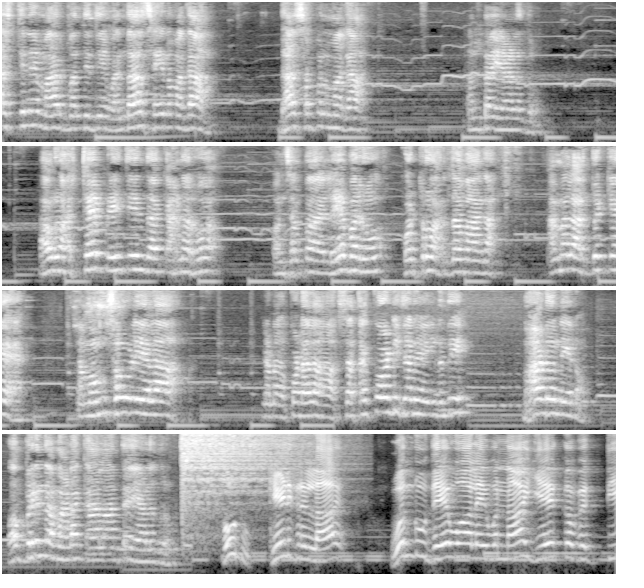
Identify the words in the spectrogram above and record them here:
ಆಸ್ತಿನೇ ಮಾರಿ ಬಂದಿದ್ದಿ, ಒಂದಾಸೇನ ಮಗ, ದಾಸಪ್ಪನ ಮಗ ಅಂತ ಹೇಳಿದ್ರು ಅವರು ಅಷ್ಟೇ ಪ್ರೀತಿಯಿಂದ ಕಾಣರು. ಒಂದ್ ಸ್ವಲ್ಪ ಲೇಬರು ಕೊಟ್ಟರು ಅರ್ಧ ಭಾಗ. ಆಮೇಲೆ ಅರ್ಧಕ್ಕೆ ನಮ್ಮ ಹಂಸವಳಿ ಎಲ್ಲ ಕೊಡಲ್ಲ, ಶತಕೋಟಿ ಜನ ಹಿಡ್ದು ಮಾಡು ನೀನು. ಒಬ್ಬರಿಂದ ಮಾಡೋಕ್ಕಾಗಲ್ಲ ಅಂತ ಹೇಳಿದ್ರು. ಹೌದು, ಕೇಳಿದ್ರಲ್ಲ? ಒಂದು ದೇವಾಲಯವನ್ನ ಏಕ ವ್ಯಕ್ತಿ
